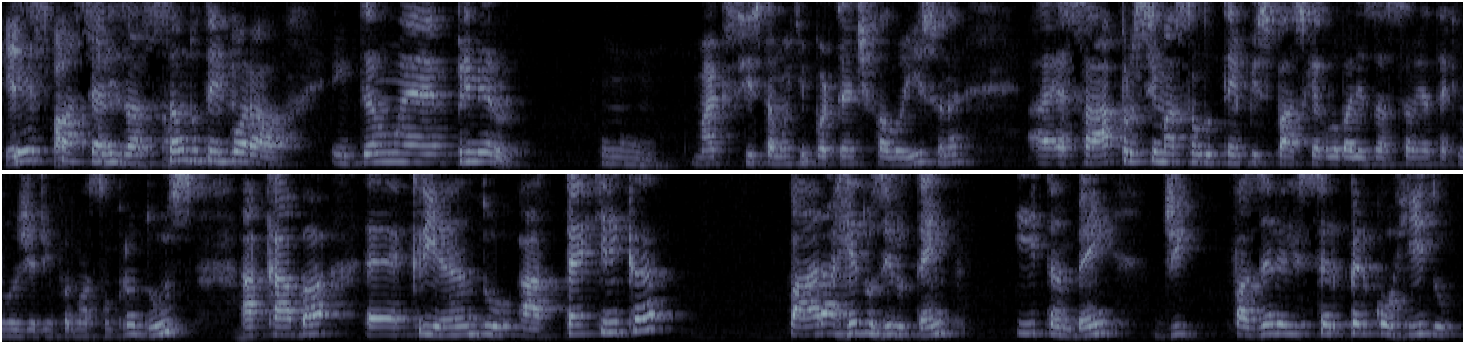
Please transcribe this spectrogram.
espacialização do temporal. Então é, primeiro, um marxista muito importante falou isso, né? essa aproximação do tempo e espaço que a globalização e a tecnologia de informação produz acaba é, criando a técnica para reduzir o tempo e também de fazer ele ser percorrido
